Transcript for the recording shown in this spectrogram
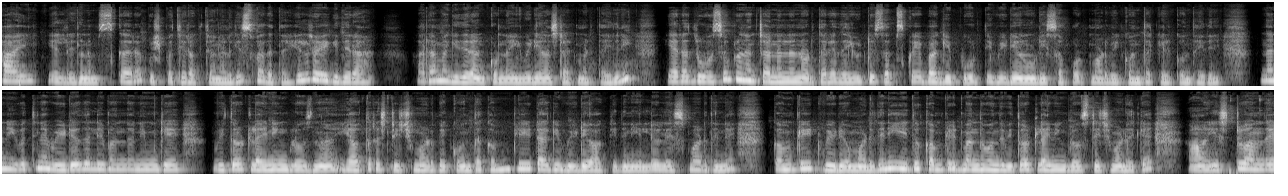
ಹಾಯ್ ಎಲ್ರಿಗೂ ನಮಸ್ಕಾರ. ಪುಷ್ಪ ಚಿರಾಗ್ ಚಾನಲ್ಗೆ ಸ್ವಾಗತ. ಎಲ್ಲರೂ ಹೇಗಿದ್ದೀರಾ? ಆರಾಮಾಗಿದ್ದೀರಾ ಅಂದ್ಕೊಂಡು ನಾನು ಈ ವಿಡಿಯೋನ ಸ್ಟಾರ್ಟ್ ಮಾಡ್ತಾ ಇದ್ದೀನಿ. ಯಾರಾದರೂ ಹೊಸಬ್ರು ನನ್ನ ಚಾನಲ್ನ ನೋಡ್ತಾರೆ, ದಯವಿಟ್ಟು ಸಬ್ಸ್ಕ್ರೈಬ್ ಆಗಿ ಪೂರ್ತಿ ವಿಡಿಯೋ ನೋಡಿ ಸಪೋರ್ಟ್ ಮಾಡಬೇಕು ಅಂತ ಕೇಳ್ಕೊತಾ ಇದ್ದೀನಿ. ನಾನು ಇವತ್ತಿನ ವಿಡಿಯೋದಲ್ಲಿ ಬಂದು ನಿಮಗೆ ವಿತೌಟ್ ಲೈನಿಂಗ್ ಬ್ಲೌಸ್ನ ಯಾವ ಥರ ಸ್ಟಿಚ್ ಮಾಡಬೇಕು ಅಂತ ಕಂಪ್ಲೀಟಾಗಿ ವಿಡಿಯೋ ಹಾಕಿದ್ದೀನಿ. ಎಲ್ಲೂ ಲೆಸ್ ಮಾಡ್ದೇ ಕಂಪ್ಲೀಟ್ ವಿಡಿಯೋ ಮಾಡಿದ್ದೀನಿ. ಇದು ಕಂಪ್ಲೀಟ್ ಬಂದು ಒಂದು ವಿತೌಟ್ ಲೈನಿಂಗ್ ಬ್ಲೌಸ್ ಸ್ಟಿಚ್ ಮಾಡೋಕ್ಕೆ ಎಷ್ಟು ಅಂದರೆ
